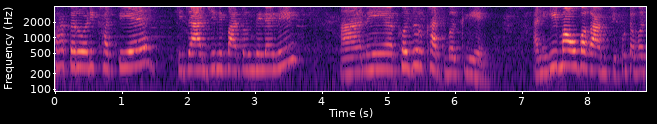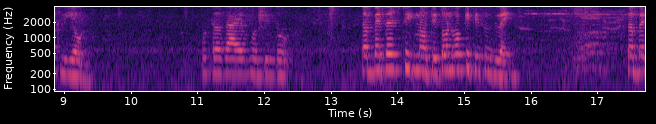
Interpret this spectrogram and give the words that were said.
भाकरवडी खातीये तिच्या आजीने पाठवून दिलेली आणि खजूर खात बसली आहे आणि ही माऊ बघा आमची कुठं बसली येऊन. कुठं गायब होती तो. तब्येतच ठीक नव्हती. तोंड बघ किती सुजलंय. तब्येत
